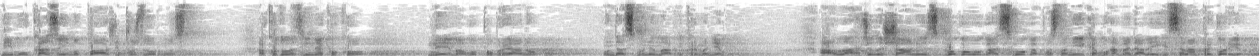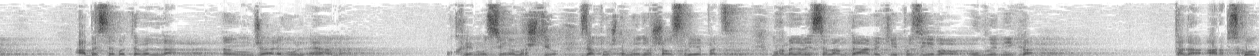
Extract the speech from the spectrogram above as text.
mi mu ukazujemo pažnju i pozornost. Ako dolazi neko ko nema ovo pobrojano, onda smo nemarni prema njemu. Allah Đelešanu je zbog ovoga svoga poslanika Muhammeda alaihi salam pregorio. Abe se botevella an l'ama. Okrenuo se i namrštio zato što mu je došao slijepac. Muhammed alaihi salam davet je pozivao uglednika tada arapskog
